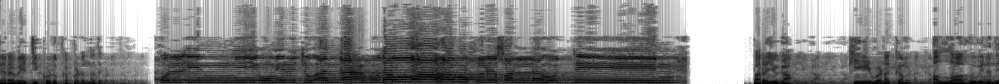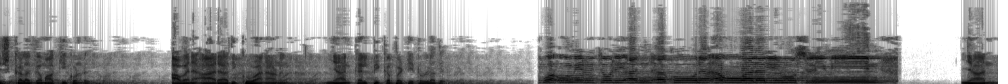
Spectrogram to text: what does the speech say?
നിറവേറ്റിക്കൊടുക്കപ്പെടുന്നത് قل إني أمرت أن أعبد الله مخلصا له الدين പറയുക കീഴ്വണക്കം അള്ളാഹുവിന് നിഷ്കളങ്കമാക്കിക്കൊണ്ട് അവനെ ആരാധിക്കുവാനാണ് ഞാൻ കൽപ്പിക്കപ്പെട്ടിട്ടുള്ളത്. ഞാൻ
